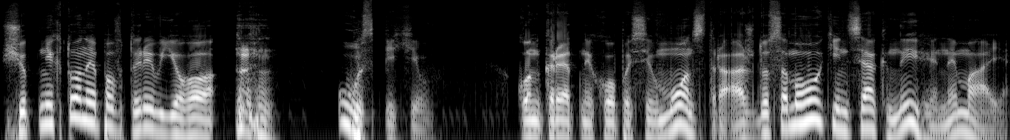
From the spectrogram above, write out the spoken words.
щоб ніхто не повторив його успіхів. Конкретних описів монстра аж до самого кінця книги немає.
